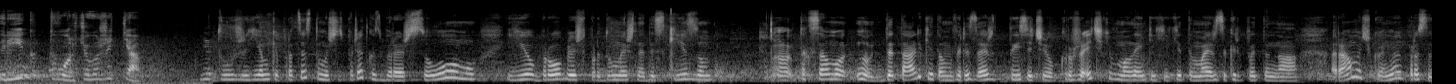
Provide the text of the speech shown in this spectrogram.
рік творчого життя. Дуже ємкий процес, тому що спочатку збираєш солому, її оброблюєш, продумаєш над ескізом. Так само ну, детальки там вирізаєш тисячу кружечків маленьких, які ти маєш закріпити на рамочку. Ну і просто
